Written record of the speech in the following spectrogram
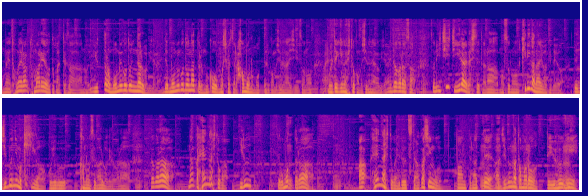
おめえ止めら止まれよ」とかってさあの言ったら揉め事になるわけじゃない？で揉め事になったら向こうもしかしたら刃物持ってるかもしれないしそのはい。無敵の人かもしれないわけじゃない？だからさそのいちいちイライラしてたらもうそのキリがないわけだよ。で自分にも危機が及ぶ可能性があるわけだから、だからなんか変な人がいるって思ったら、あ変な人がいるっつって赤信号パンってなって、うんあ自分が止まろうっていう風に、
